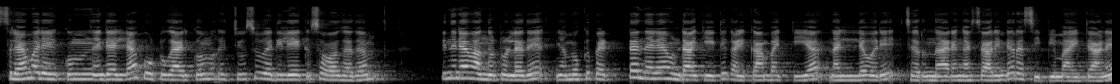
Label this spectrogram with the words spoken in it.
അസ്സാം വലൈക്കും എന്റെ എല്ലാ കൂട്ടുകാർക്കും റിച്ചൂസ് വേദിലേക്ക് സ്വാഗതം. ഇന്ന് ഞാൻ വന്നിട്ടുള്ളത് നമുക്ക് പെട്ടെന്ന് തന്നെ ഉണ്ടാക്കിയിട്ട് കഴിക്കാൻ പറ്റിയ നല്ല ഒരു ചെറുനാരങ്ങച്ചാറിന്റെ റെസിപ്പിയുമായിട്ടാണ്.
